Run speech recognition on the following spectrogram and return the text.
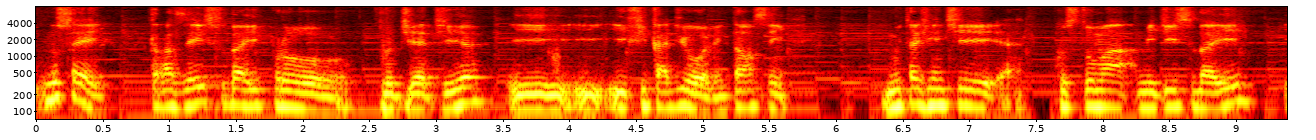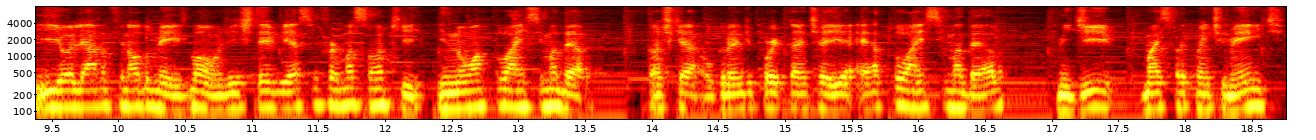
não sei, trazer isso daí pro, pro dia a dia e, e, e ficar de olho. Então, assim, muita gente é, costuma medir isso daí e olhar no final do mês. Bom, a gente teve essa informação aqui e não atuar em cima dela. Então, acho que é, o grande importante aí é atuar em cima dela, medir mais frequentemente,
